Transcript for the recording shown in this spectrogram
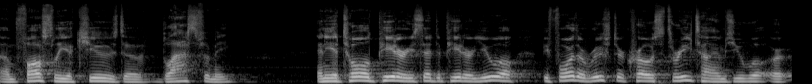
um, falsely accused of blasphemy. And he had told Peter, he said to Peter, You will, before the rooster crows three times, you will, or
